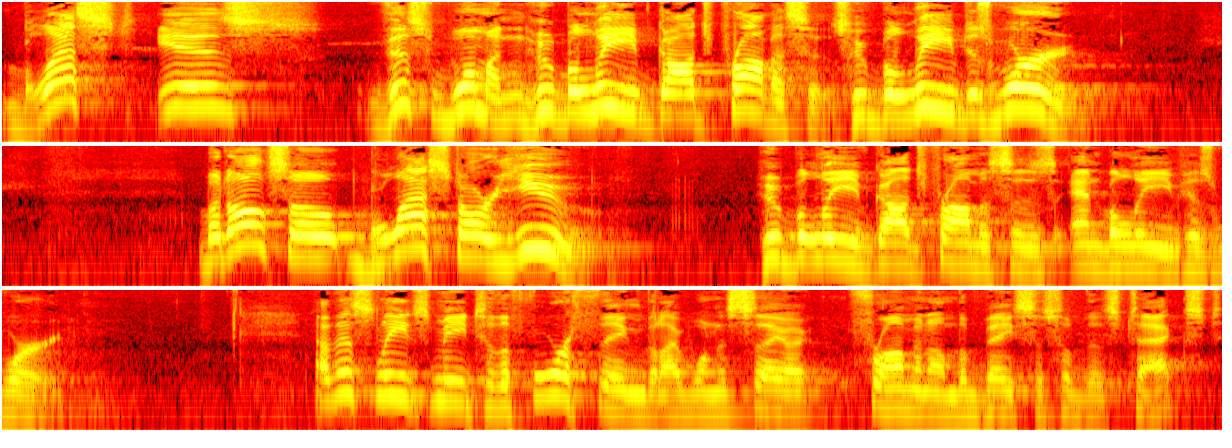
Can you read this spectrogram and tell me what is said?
Blessed is this woman who believed God's promises, who believed his word. But also, blessed are you who believe God's promises and believe his word. Now, this leads me to the fourth thing that I want to say from and on the basis of this text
